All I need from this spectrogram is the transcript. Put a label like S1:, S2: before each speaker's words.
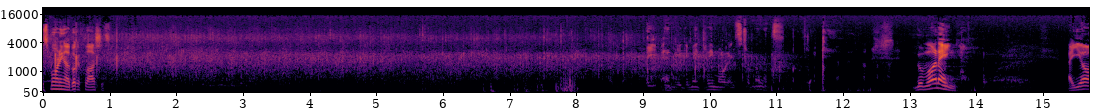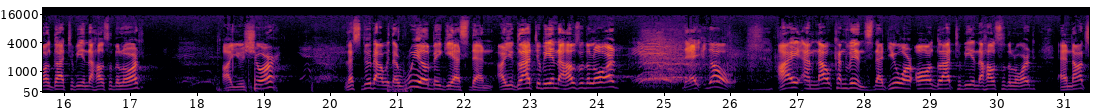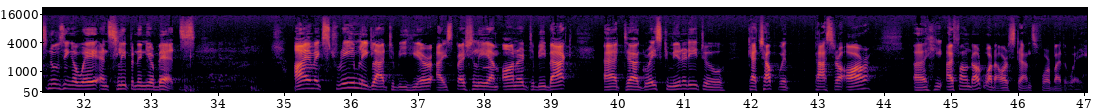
S1: this morning on the book of Colossians.
S2: Amen. You give me three more extra minutes. Good morning. Are you all glad to be in the house of the Lord? Are you sure? Let's do that with a real big yes then. Are you glad to be in the house of the Lord? There you go. I am now convinced that you are all glad to be in the house of the Lord and not snoozing away and sleeping in your beds. I am extremely glad to be here. I especially am honored to be back at uh, Grace Community to catch up with Pastor R. Uh, he, I found out what R stands for, by the way.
